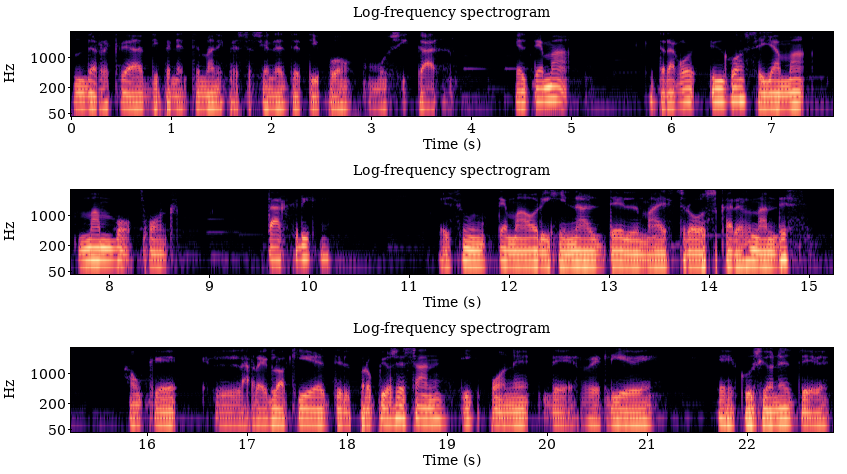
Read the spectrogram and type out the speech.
donde recrea diferentes manifestaciones de tipo musical. El tema que trago Hugo se llama Mambo Fon Tagri. Es un tema original del maestro Oscar Hernández, aunque el arreglo aquí es del propio Cezanne y pone de relieve ejecuciones de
